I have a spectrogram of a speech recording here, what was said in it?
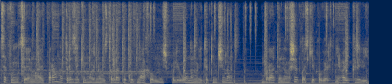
Ця функція має параметр, з яким можна виставляти кут нахилу між полігонами і таким чином брати не лише плоскі поверхні, а й криві.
